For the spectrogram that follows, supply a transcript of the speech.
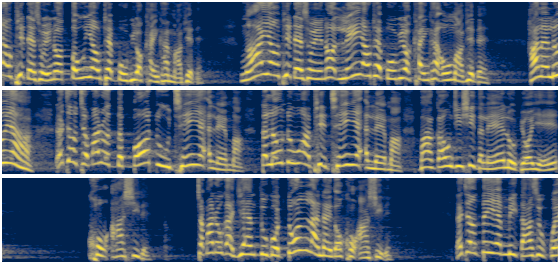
ယောက်ဖြစ်တယ်ဆိုရင်တော့၃ယောက်ထက်ပိုပြီးတော့ခိုင်ခန့်မှာဖြစ်တယ်၅ယောက်ဖြစ်တယ်ဆိုရင်တော့၄ယောက်ထက်ပိုပြီးတော့ခိုင်ခန့်အောင်မှာဖြစ်တယ်ဟာလေလုယာဒါကြောင့်ကျမတို့သဘောတူခြင်းရဲ့အလယ်မှာတလုံးတဝဖြစ်ခြင်းရဲ့အလယ်မှာဘာကောင်းကြီးရှိသလဲလို့ပြောရင်ခွန်အားရှိတယ်ကျမတို့ကယန်သူကိုတွန်းလှန်နိုင်သောခွန်အားရှိတယ် ဒါကြောင့်တင့်ရဲ့မိသားစုကွဲ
